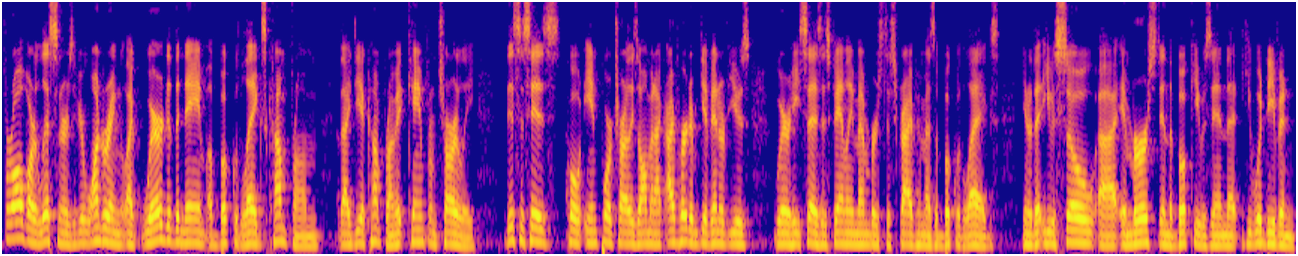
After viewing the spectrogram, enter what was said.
For all of our listeners, if you're wondering, like, where did the name A Book with Legs come from, the idea come from, it came from Charlie. This is his quote in Poor Charlie's Almanack. I've heard him give interviews where he says his family members describe him as a book with legs. You know, that he was so uh, immersed in the book he was in that he wouldn't even,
